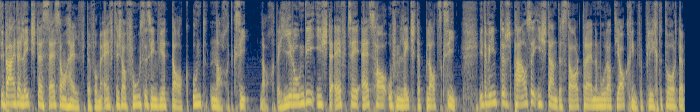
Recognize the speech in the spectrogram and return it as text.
Die beiden letzten Saisonhälften vom FC Schaffhausen sind wie Tag und Nacht gewesen. Nach der Hinrunde ist der FC SH auf dem letzten Platz gewesen. In der Winterpause ist dann der Startrainer Murat Yakin verpflichtet worden.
